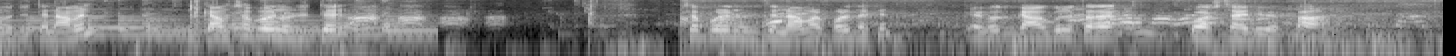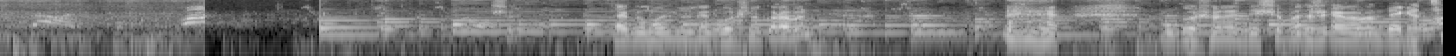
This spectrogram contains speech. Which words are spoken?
নদীতে নামেন। গামছা পরে নদীতে, গামছা পরে নদীতে নামার পরে দেখেন এগুলো গাগুলো তারা কষলায় দেবে, পা। তারপরে মহিষগুলোকে গোসল করাবেন। গোসলের দৃশ্য প্রদর্শক আমি আপনাদের দেখাচ্ছি।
